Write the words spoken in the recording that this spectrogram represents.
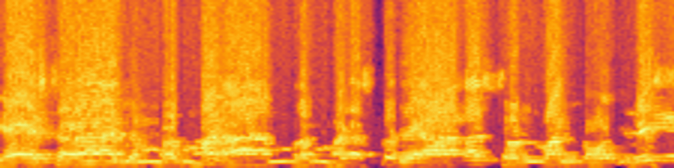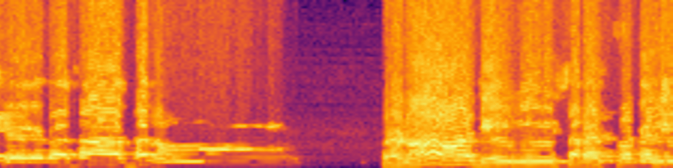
జ్యేష్ఠరాజం బ్రహ్మణాం బ్రహ్మణస్పదయాన శృణ్వన్నోతివేదసాధనం ప్రణో దేవి సరస్వతి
